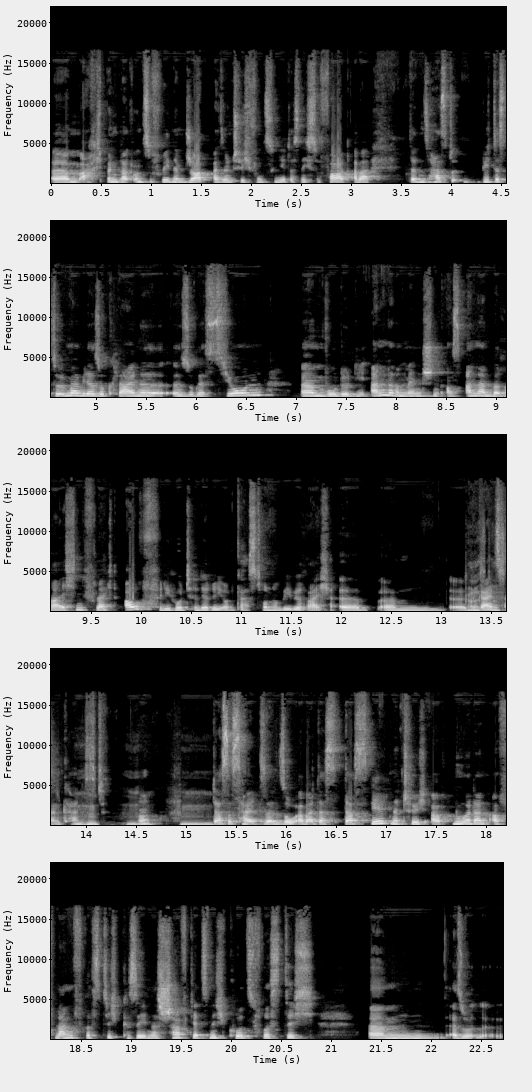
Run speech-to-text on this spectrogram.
ähm, ach, ich bin gerade unzufrieden im Job. Also natürlich funktioniert das nicht sofort, aber dann hast du, bietest du immer wieder so kleine äh, Suggestionen, ähm, wo du die anderen Menschen aus anderen Bereichen vielleicht auch für die Hotellerie und Gastronomiebereich äh, ähm, äh, begeistern kannst. Mhm, ne? mhm. Das ist halt dann so. Aber das, das gilt natürlich auch nur dann auf langfristig gesehen. Das schafft jetzt nicht kurzfristig ähm, also äh,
